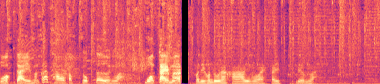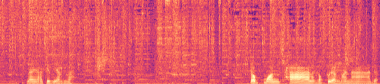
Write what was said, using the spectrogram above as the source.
หมวกไก่มันก็เท่ากับโจ๊กเกอร์นี่หว่าหมวกไก่มันก็สวัสดีคนดูนะครับยังไม่ไหวไปที่เดิมดีกว่าได้เอาชื่อเสียงดีกว่าจบมอนช้าแล้วก็เปลืองมานาด้วย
